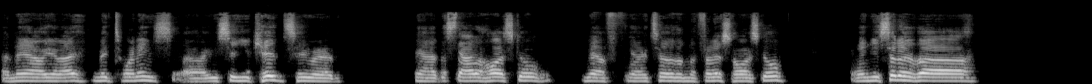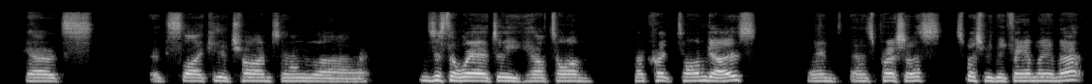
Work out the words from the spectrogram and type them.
and now you know mid twenties. Uh, you see your kids who are you know at the start of high school. Now you know two of them have finished high school, and you sort of uh, you know it's it's like you're trying to uh, you're just aware, gee, how time how quick time goes, and, and it's precious, especially with your family and that.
